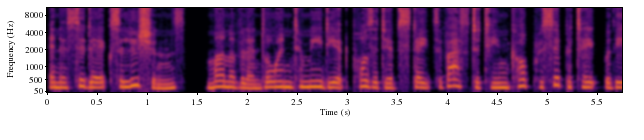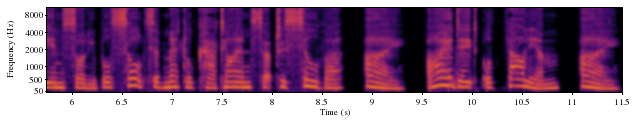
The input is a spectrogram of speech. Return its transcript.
in acidic solutions, monovalent or intermediate positive states of astatine coprecipitate with the insoluble salts of metal cations such as silver, I, iodate or thallium, I,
